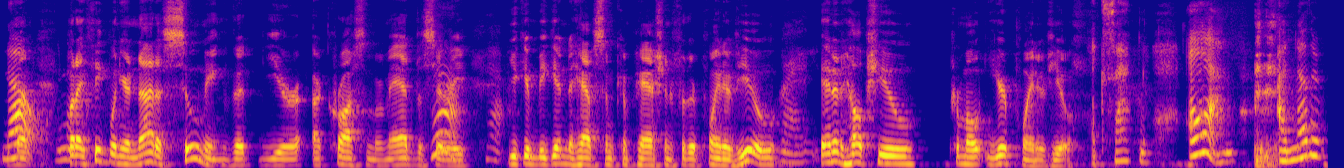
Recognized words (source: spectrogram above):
No but, no. but, I think when you're not assuming that you're across from an adversary, yeah, you can begin to have some compassion for their point of view. Right. And it helps you promote your point of view. Exactly. And another,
